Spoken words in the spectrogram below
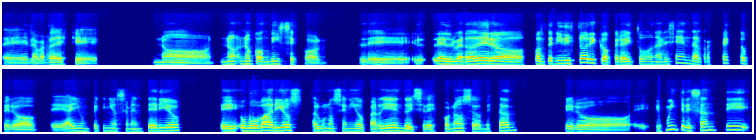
Eh, la verdad es que no, no, condice con eh, el, verdadero contenido histórico, pero hay toda una leyenda al respecto, pero hay un pequeño cementerio hubo varios, algunos se han ido perdiendo y se desconoce dónde están, pero eh, es muy interesante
